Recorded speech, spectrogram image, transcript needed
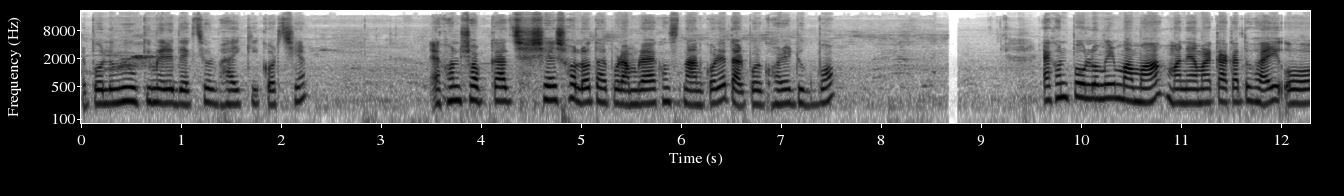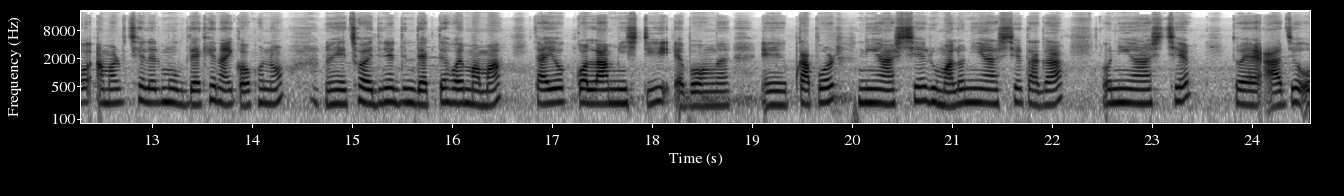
আর পৌলমী উকি মেরে দেখছে ওর ভাই কি করছে। এখন সব কাজ শেষ হলো, তারপর আমরা এখন স্নান করে তারপর ঘরে ঢুকবো। এখন পৌলমীর মামা মানে আমার কাকাতো ভাই, ও আমার ছেলের মুখ দেখে নাই কখনো। ছয় দিনের দিন দেখতে হয় মামা। তাই ও কলা, মিষ্টি এবং কাপড় নিয়ে আসছে, রুমালও নিয়ে আসছে, তাগা ও নিয়ে আসছে। তো আজ ও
